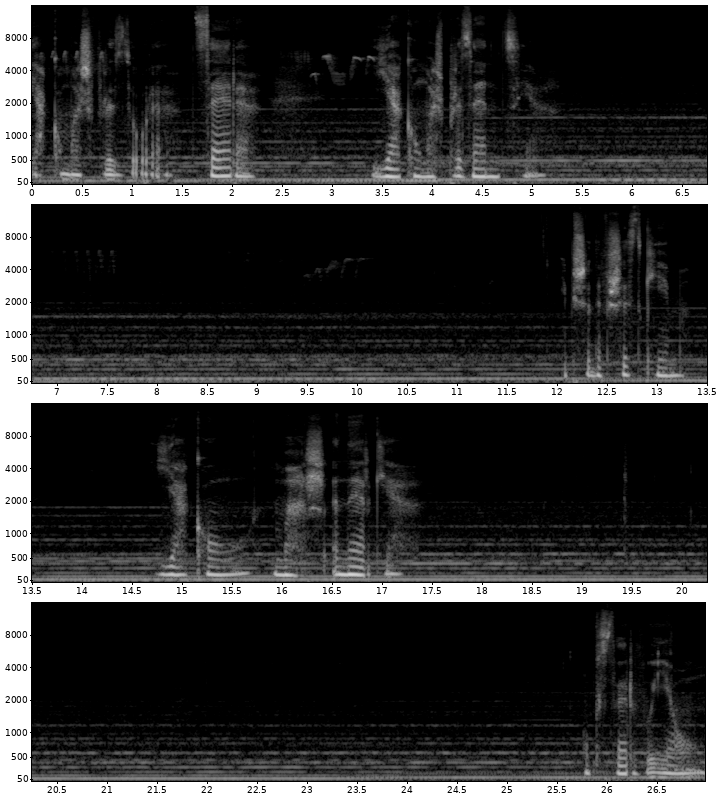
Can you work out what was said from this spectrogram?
Jaką masz fryzurę, cerę? Jaką masz prezencję? Przede wszystkim, jaką masz energię? Obserwuj ją.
